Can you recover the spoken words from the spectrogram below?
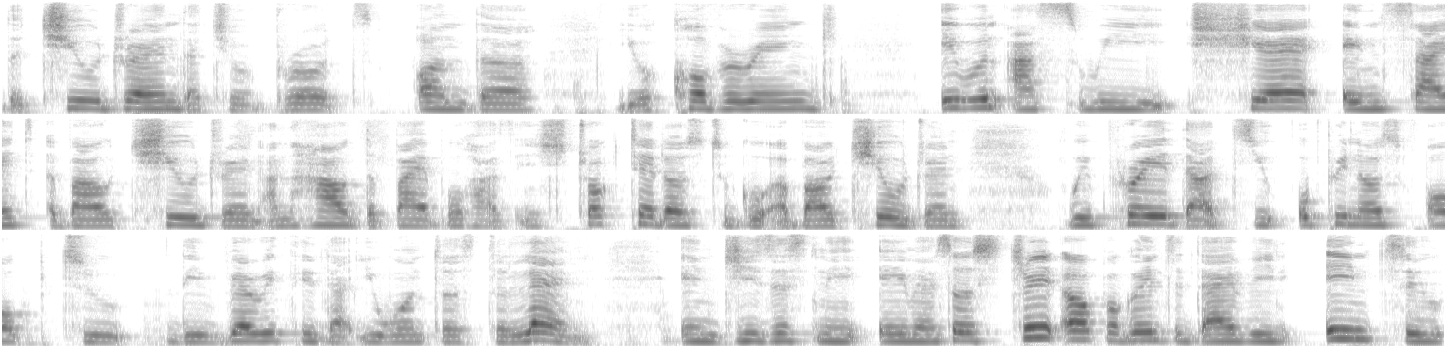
the children that you've brought under your covering. Even as we share insight about children and how the Bible has instructed us to go about children, we pray that you open us up to the very thing that you want us to learn. In Jesus' name, amen. So straight up, we're going to dive in into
